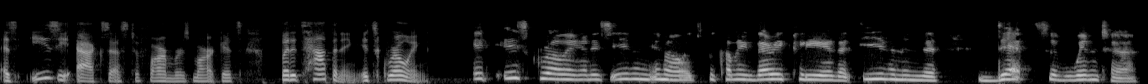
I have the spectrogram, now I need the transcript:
as easy access to farmers markets, but it's happening. It's growing. It is growing, and it's even you know it's becoming very clear that even in the depths of winter,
